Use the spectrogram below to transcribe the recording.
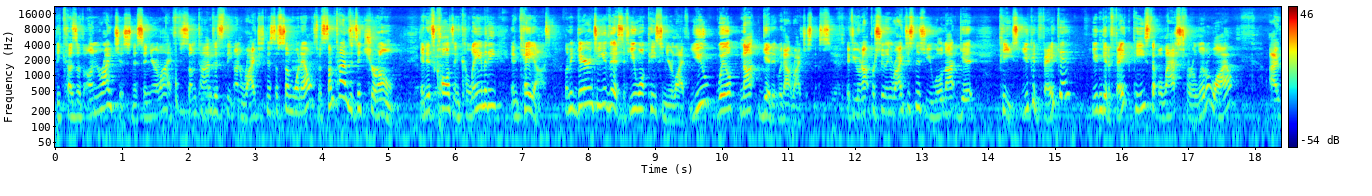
because of unrighteousness in your life. Sometimes it's the unrighteousness of someone else, but sometimes it's, it's your own, and it's causing calamity and chaos. Let me guarantee you this if you want peace in your life, you will not get it without righteousness. If you're not pursuing righteousness, you will not get peace. You can fake it, you can get a fake peace that will last for a little while. I,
